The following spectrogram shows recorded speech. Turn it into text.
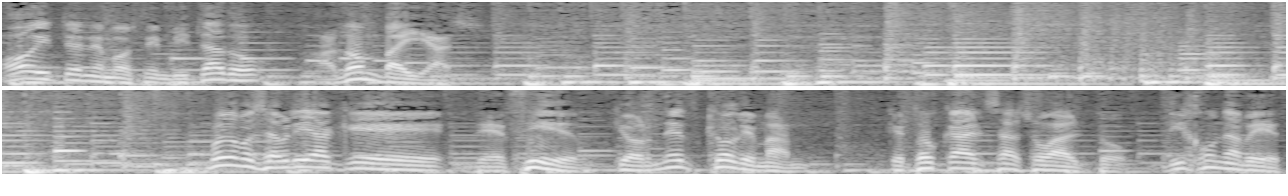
Hoy tenemos de invitado a Don Bahías. Bueno, pues habría que decir que Ornette Coleman, que toca el saso alto, dijo una vez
